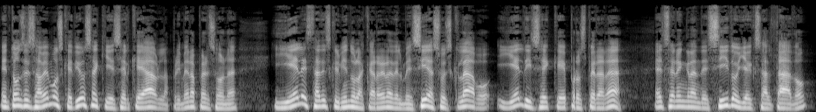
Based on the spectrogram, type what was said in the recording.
Entonces sabemos que Dios aquí es el que habla, primera persona, y Él está describiendo la carrera del Mesías, su esclavo, y Él dice que prosperará. Él será engrandecido y exaltado,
